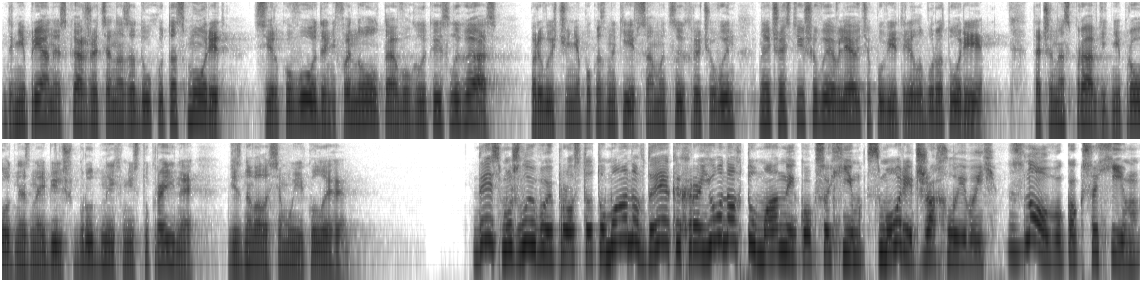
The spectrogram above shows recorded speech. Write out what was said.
Дніпряни скаржаться на задуху та сморід, сірководень, фенол та вуглекислий газ. Перевищення показників саме цих речовин найчастіше виявляють у повітрі лабораторії. Та чи насправді Дніпро одне з найбільш брудних міст України? Дізнавалися мої колеги. Десь можливо і просто туман, а в деяких районах туманний коксохім. Сморід жахливий. Знову коксохім.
